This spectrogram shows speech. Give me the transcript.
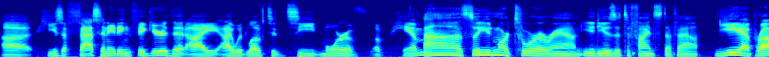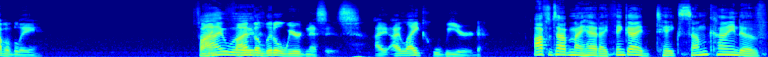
uh, he's a fascinating figure that i i would love to see more of of him Ah, so you'd more tour around. You'd use it to find stuff out. yeah probably find, I find the little weirdnesses i i like weird Off the top of my head, I think I'd take some kind of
